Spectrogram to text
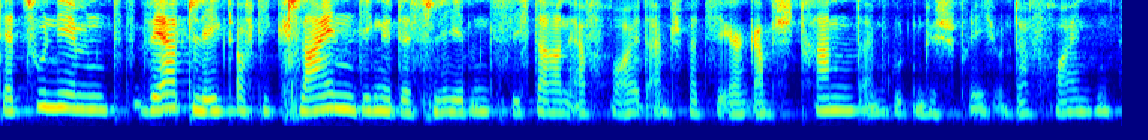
der zunehmend Wert legt auf die kleinen Dinge des Lebens, sich daran erfreut, einem Spaziergang am Strand, einem guten Gespräch unter Freunden,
